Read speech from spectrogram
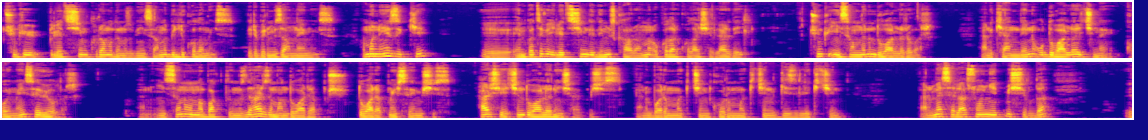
Çünkü iletişim kuramadığımız bir insanla birlik olamayız. Birbirimizi anlayamayız. Ama ne yazık ki e, empati ve iletişim dediğimiz kavramlar o kadar kolay şeyler değil. Çünkü insanların duvarları var. Yani kendilerini o duvarlar içine koymayı seviyorlar. Yani insan onunla baktığımızda her zaman duvar yapmış. Duvar yapmayı sevmişiz. Her şey için duvarlar inşa etmişiz. Yani barınmak için, korunmak için, gizlilik için. Yani mesela son 70 yılda e,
